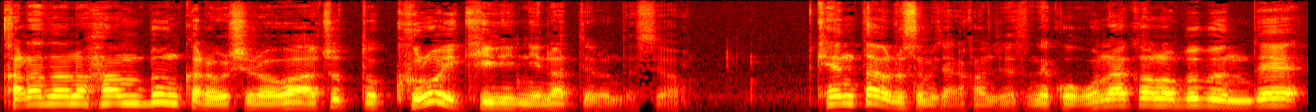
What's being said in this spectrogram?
体の半分から後ろはちょっと黒いキリンになってるんですよ。ケンタウルスみたいな感じですね。こうお腹の部分で、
